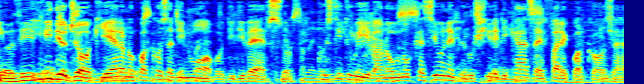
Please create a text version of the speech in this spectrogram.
I videogiochi erano qualcosa di nuovo, di diverso, costituivano un'occasione per uscire di casa e fare qualcosa.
